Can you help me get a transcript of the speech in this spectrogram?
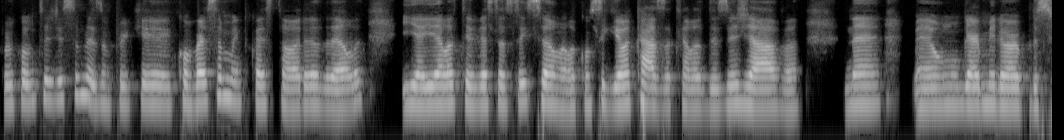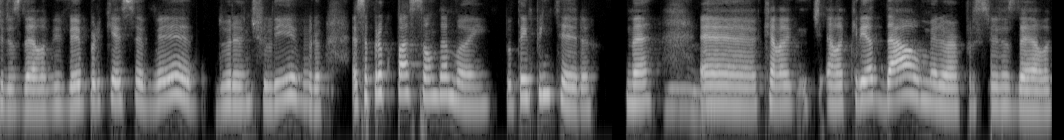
por conta disso mesmo, porque conversa muito com a história dela, e aí ela teve essa ascensão, ela conseguiu a casa que ela desejava, né? É um lugar melhor para os filhos dela viver, porque você vê durante o livro essa preocupação da mãe o tempo inteiro, né? Hum. É, que ela, ela queria dar o melhor para os filhos dela.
